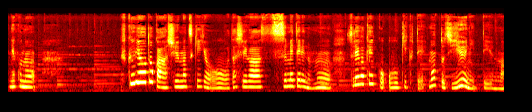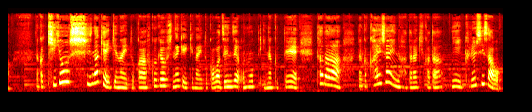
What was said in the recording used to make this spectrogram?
でねこの副業とか週末企業を私が進めてるのもそれが結構大きくてもっと自由にっていうのはなんか起業しなきゃいけないとか副業しなきゃいけないとかは全然思っていなくてただなんか会社員の働き方に苦しさを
